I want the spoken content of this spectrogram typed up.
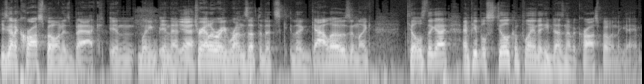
He's got a crossbow on his back in when he in that Yeah. trailer where he runs up to the the gallows and like kills the guy, and people still complain that he doesn't have a crossbow in the game.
